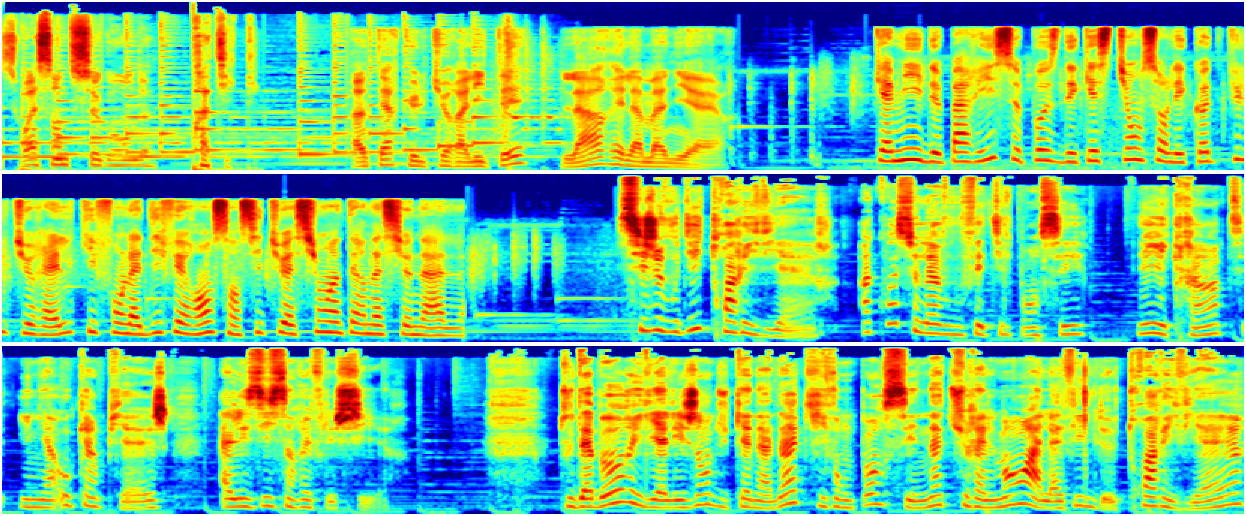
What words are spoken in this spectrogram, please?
60 secondes, pratique. Interculturalité, l'art et la manière. Camille de Paris se pose des questions sur les codes culturels qui font la différence en situation internationale. Si je vous dis Trois-Rivières, à quoi cela vous fait-il penser? N'ayez crainte, il n'y a aucun piège, allez-y sans réfléchir. Tout d'abord, il y a les gens du Canada qui vont penser naturellement à la ville de Trois-Rivières,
